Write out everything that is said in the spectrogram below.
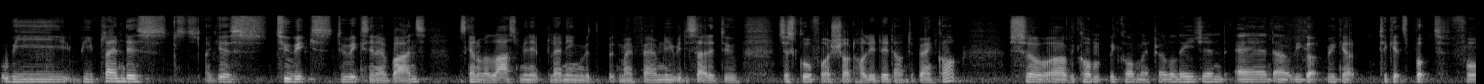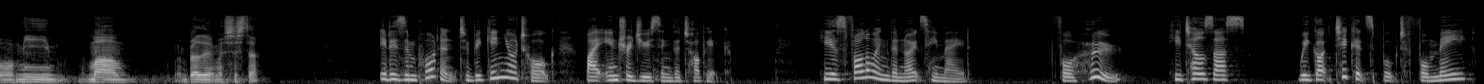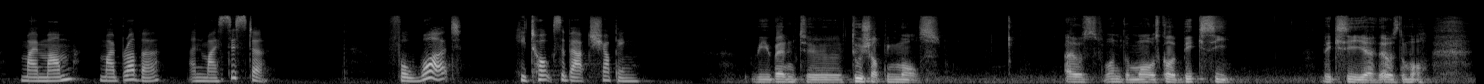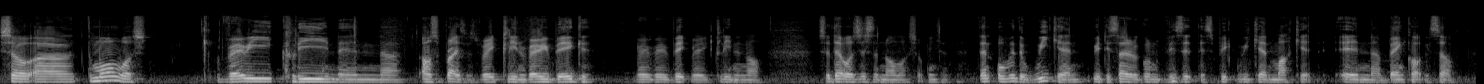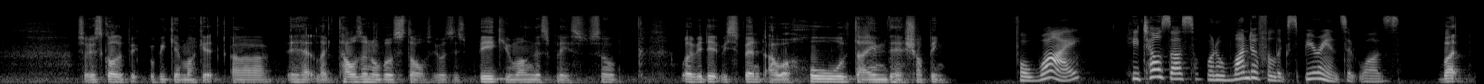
we we planned this, I guess, two weeks two weeks in advance. It's kind of a last minute planning with, with my family. We decided to just go for a short holiday down to Bangkok. So uh, we called we called my travel agent and uh, we got we got tickets booked for me, my mom, my brother, and my sister. It is important to begin your talk by introducing the topic. He is following the notes he made. For who, he tells us, We got tickets booked for me, my mum, my brother, and my sister. For what, he talks about shopping. We went to two shopping malls. I was one of the malls called Big C. Big C, yeah, that was the mall. So uh, the mall was very clean, and uh, I was surprised. It was very clean, very big, very very big, very clean and all. So that was just a normal shopping center. Then over the weekend, we decided to go and visit this big weekend market in uh, Bangkok itself. So it's called a big weekend market. Uh, it had like thousand over stores. It was this big, humongous place. So what we did, we spent our whole time there shopping. For why, he tells us what a wonderful experience it was. But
